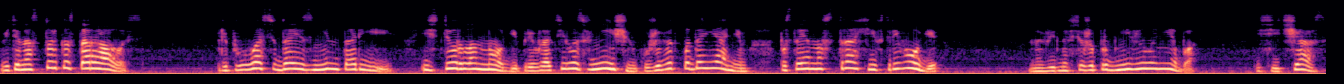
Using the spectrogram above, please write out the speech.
Ведь она столько старалась. Приплыла сюда из Нинтарии, и стерла ноги, превратилась в нищенку, живет подаянием, постоянно в страхе и в тревоге. Но, видно, все же прогневила небо. И сейчас,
